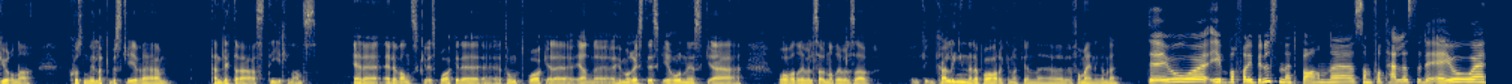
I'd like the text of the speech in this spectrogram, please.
Gurna, hvordan vil dere beskrive den litterære stilen hans? Er det, er det vanskelig språk? Er det tungt språk? Er det en humoristisk, ironisk? Overdrivelser, underdrivelser? Hva ligner det på? Har dere noen formening om det? Det er jo eh, i hvert fall i begynnelsen et barn eh, som forteller, så det er jo eh,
